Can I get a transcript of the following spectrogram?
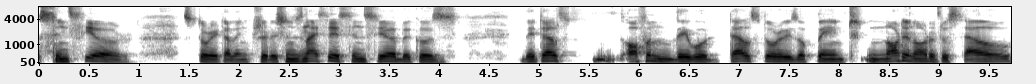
sincere storytelling traditions. And I say sincere because they tell often they would tell stories or paint not in order to sell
